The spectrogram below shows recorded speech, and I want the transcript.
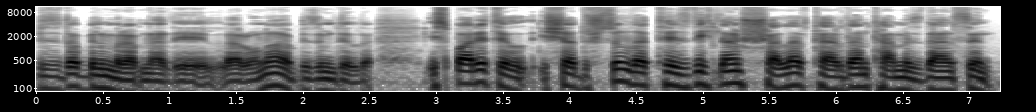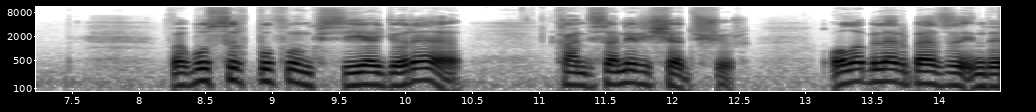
bizdə bilmirəm nə deyirlər ona bizim dildə. İsparitel işə düşsün və tezliklə şüşələr tərdən təmizlənsin. Və bu sırf bu funksiyaya görə kondisioner işə düşür. Ola bilər bəzi indi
